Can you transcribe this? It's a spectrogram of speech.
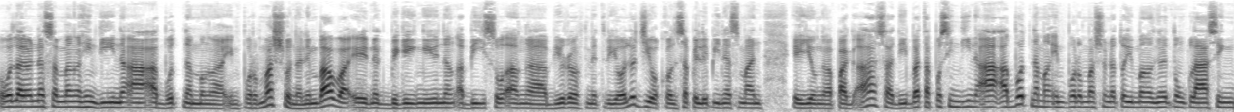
o lalo na sa mga hindi naaabot ng mga impormasyon. Halimbawa, eh, nagbigay ngayon ng abiso ang uh, Bureau of Meteorology o kung sa Pilipinas man eh, yung uh, pag-asa, di ba? Tapos hindi naaabot ng mga impormasyon na to yung mga ganitong klasing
